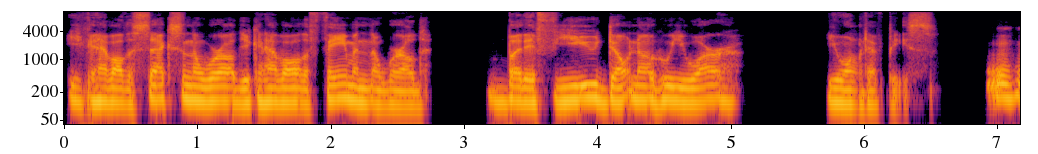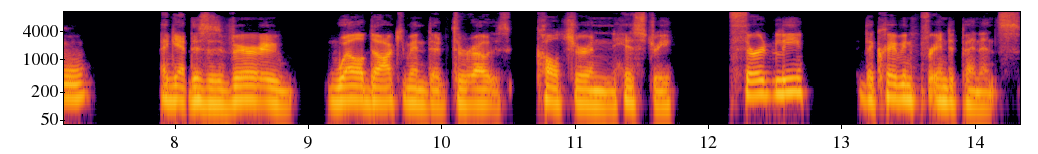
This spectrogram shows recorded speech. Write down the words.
You can have all the sex in the world. You can have all the fame in the world. But if you don't know who you are, you won't have peace. Mm-hmm. Again, this is very well documented throughout culture and history. Thirdly, the craving for independence.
